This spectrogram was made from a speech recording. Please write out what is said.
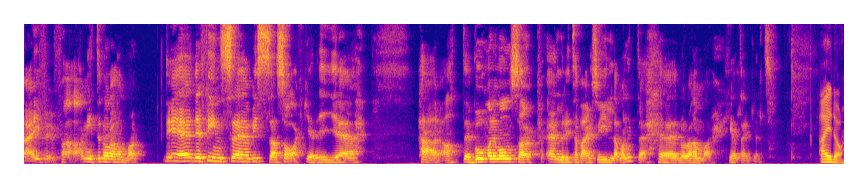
Nej för fan, inte Norra Hammar. Det, det finns eh, vissa saker i eh, här att eh, bor man i Månsarp eller i Taberg så gillar man inte eh, Norra Hammar helt enkelt Aj då,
